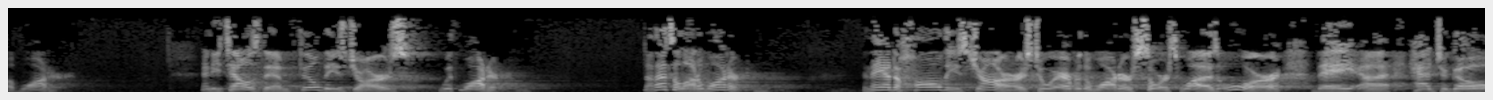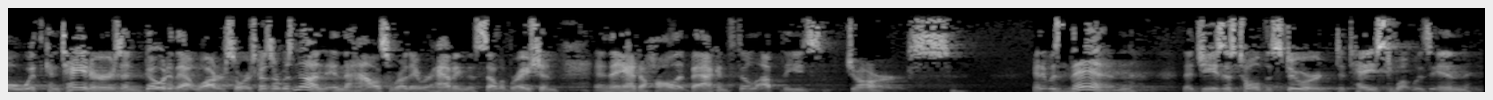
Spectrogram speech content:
of water. And he tells them, fill these jars with water. Now that's a lot of water. And they had to haul these jars to wherever the water source was, or they uh, had to go with containers and go to that water source because there was none in the house where they were having this celebration, and they had to haul it back and fill up these jars. And it was then that Jesus told the steward to taste what was in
